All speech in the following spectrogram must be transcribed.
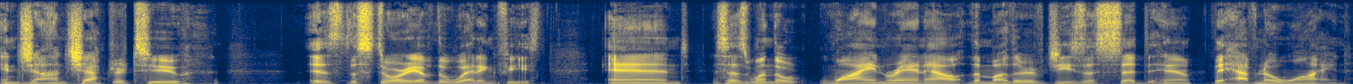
In John chapter 2 is the story of the wedding feast. And it says, When the wine ran out, the mother of Jesus said to him, They have no wine.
